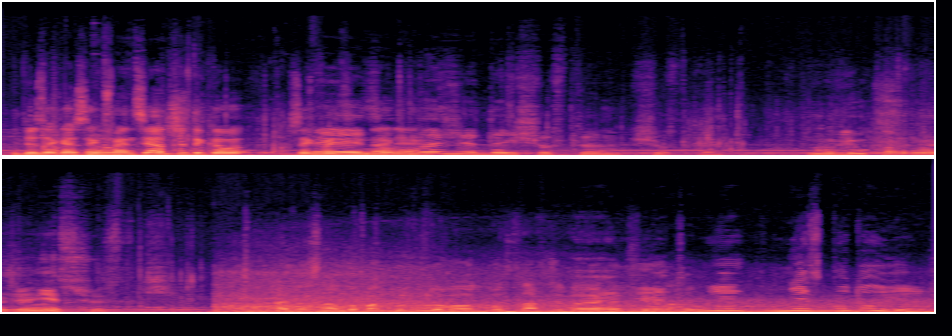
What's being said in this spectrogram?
I to jest jakaś sekwencja, czy tylko Ty, sekwencyjna, no nie? weź daj szóstkę, szóstkę. Mówił pan, że nie jest szóstki. A to sam go pan zbudował od podstaw, czy to Ale jakaś nie, firma? to nie, nie zbudujesz.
